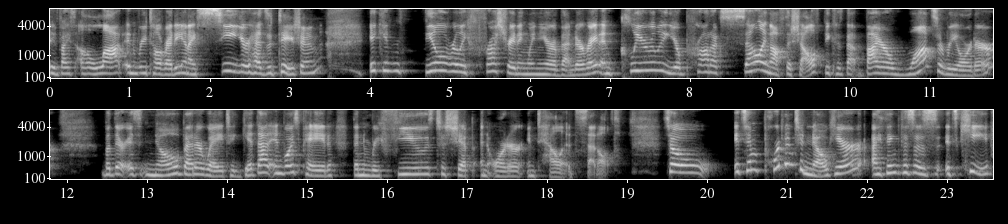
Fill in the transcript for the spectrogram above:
advice a lot in Retail Ready, and I see your hesitation. It can feel really frustrating when you're a vendor, right? And clearly your product's selling off the shelf because that buyer wants a reorder but there is no better way to get that invoice paid than refuse to ship an order until it's settled. So it's important to know here, I think this is it's key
